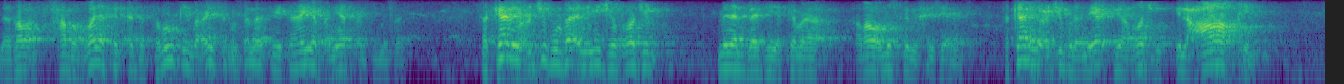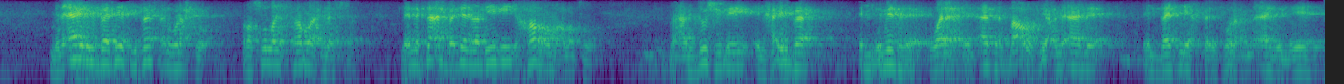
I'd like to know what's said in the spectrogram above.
لا طبعا الصحابة غاية في الأدب فممكن بعيس المسألة يتهيب أن يسأل في المسألة. فكان يعجبهم بقى أن يجي الرجل من البادية كما روى مسلم من حديث أنس فكان يعجبنا أن يأتي الرجل العاقل. من أهل البادية فاسأل ونحن رسول الله صلى الله عليه لأن بتاع البادية ده بيجي يخرم على طول. ما عندوش الايه الهيبة اللي مثل ولا الأدب. معروف يعني أهل البادية يختلفون عن أهل الإيه؟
